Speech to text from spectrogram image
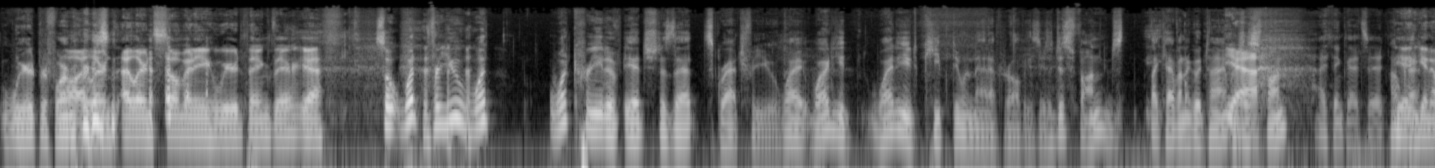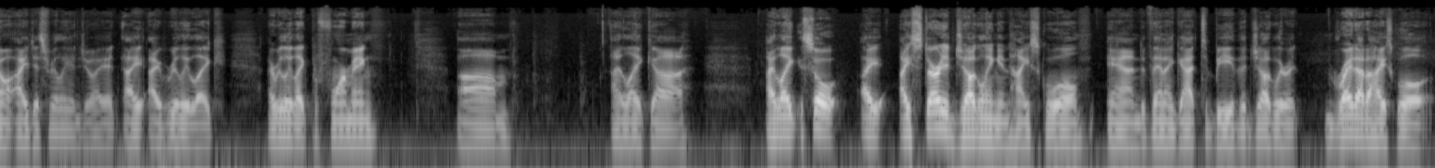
weird Oh. I learned I learned so many weird things there. Yeah. So what for you? What what creative itch does that scratch for you? Why why do you why do you keep doing that after all these years? Is it just fun? Just like having a good time? It's Yeah. just fun. I think that's it. Okay. Yeah, you know, I just really enjoy it. I, I really like I really like performing. Um I like uh I like so I I started juggling in high school and then I got to be the juggler at right out of high school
